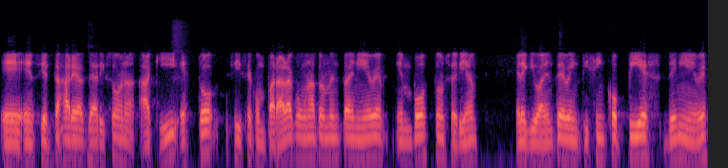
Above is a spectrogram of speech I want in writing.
eh, en ciertas áreas de Arizona. Aquí esto, si se comparara con una tormenta de nieve en Boston, sería el equivalente de 25 pies de nieve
